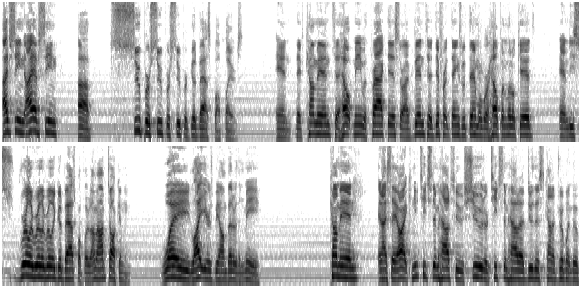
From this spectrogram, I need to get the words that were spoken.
I've seen, I have seen uh, super, super, super good basketball players. And they've come in to help me with practice, or I've been to different things with them where we're helping little kids. And these really, really, really good basketball players, I mean, I'm talking way light years beyond better than me, come in and I say, all right, can you teach them how to shoot or teach them how to do this kind of dribbling move?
